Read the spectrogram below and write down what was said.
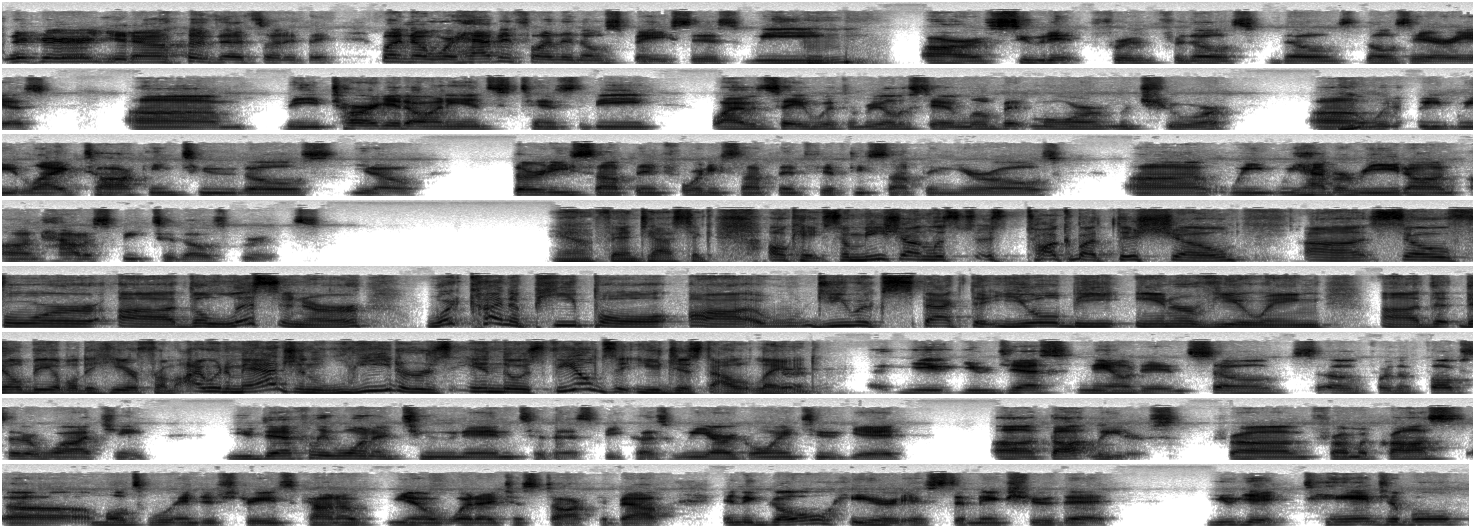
liquor, you know, that sort of thing. But no, we're having fun in those spaces. We mm-hmm. are suited for for those those those areas. Um, the target audience tends to be, well, I would say, with real estate, a little bit more mature. Uh, mm-hmm. we, we like talking to those, you know, 30 something, 40 something, 50 something year olds. Uh, we, we have a read on, on how to speak to those groups. Yeah, fantastic. Okay, so Michon, let's talk about this show. Uh, so, for uh, the listener, what kind of people uh, do you expect that you'll be interviewing uh, that they'll be able to hear from? I would imagine leaders in those fields that you just outlaid. Sure. You you just nailed it. And So, so for the folks that are watching, you definitely want to tune in to this because we are going to get uh, thought leaders from from across uh, multiple industries, kind of you know what I just talked about. And the goal here is to make sure that you get tangible,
